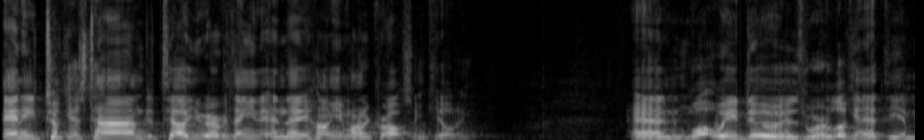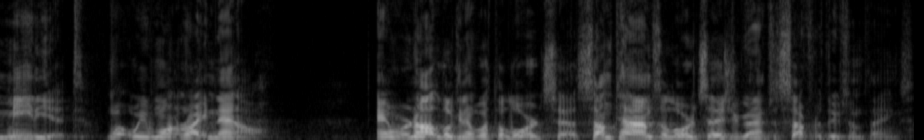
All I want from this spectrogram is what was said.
And he took his time to tell you everything, and they hung him on a cross and killed him. And what we do is we're looking at the immediate, what we want right now, and we're not looking at what the Lord says. Sometimes the Lord says you're going to have to suffer through some things.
